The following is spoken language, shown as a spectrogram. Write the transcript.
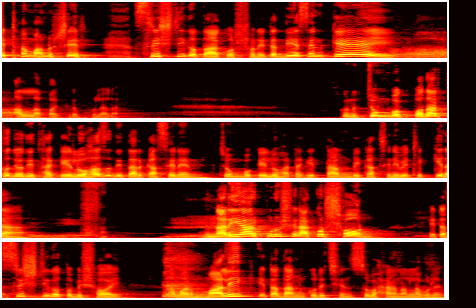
এটা মানুষের সৃষ্টিগত আকর্ষণ। এটা দিয়েছেন কে? আল্লাহ পাক রব্বুল আলামিন। কোন চুম্বক পদার্থ যদি থাকে, লোহা যদি তার কাছে নেন, চুম্বক লোহাটাকে টানবে, কাছে নেবে, ঠিক কিনা? নারী আর পুরুষের আকর্ষণ, এটা সৃষ্টিগত বিষয়। আমার মালিক এটা দান করেছেন সুবাহান আল্লাহ বলেন।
